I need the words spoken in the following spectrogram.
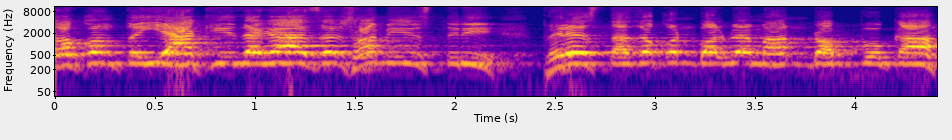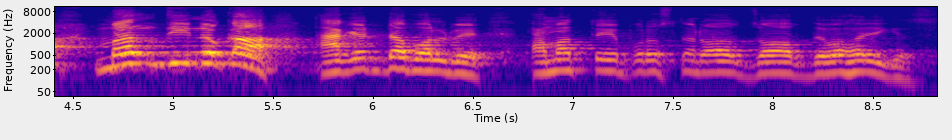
তখন তো একই জায়গায় আছে স্বামী, স্ত্রী। ফেরেস্তা যখন বলবে, মান রব্বুকা, মান দিনকা, আগেরটা বলবে, আমার তো এই প্রশ্নের জবাব দেওয়া হয়ে গেছে।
